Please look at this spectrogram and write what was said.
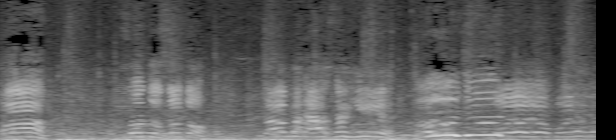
あー外外頑張れ朝日。はいおいでもよよもよよもよ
